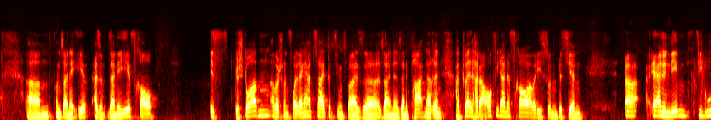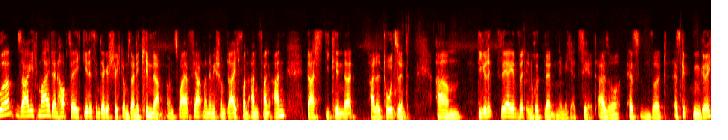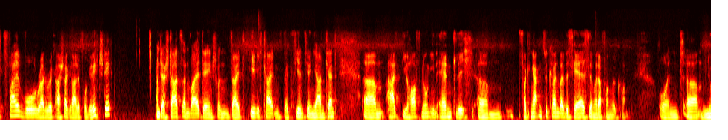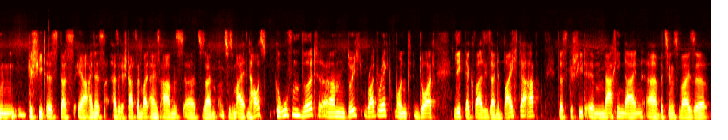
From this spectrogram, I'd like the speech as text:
ähm, und seine Ehe, also seine Ehefrau ist gestorben, aber schon vor längerer Zeit, beziehungsweise seine, seine Partnerin. Aktuell hat er auch wieder eine Frau, aber die ist so ein bisschen äh, eher eine Nebenfigur, sage ich mal, denn hauptsächlich geht es in der Geschichte um seine Kinder. Und zwar erfährt man nämlich schon gleich von Anfang an, dass die Kinder alle tot sind. Ähm, die Serie wird in Rückblenden nämlich erzählt. Also es wird, es gibt einen Gerichtsfall, wo Roderick Usher gerade vor Gericht steht und der Staatsanwalt, der ihn schon seit Ewigkeiten, seit vielen, vielen Jahren kennt, ähm, hat die Hoffnung, ihn endlich ähm, verknacken zu können, weil bisher ist er immer davon gekommen. Und ähm, nun geschieht es, dass er eines, also der Staatsanwalt eines Abends äh, zu seinem zu seinem alten Haus gerufen wird ähm, durch Roderick und dort legt er quasi seine Beichte ab. Das geschieht im Nachhinein, äh, beziehungsweise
